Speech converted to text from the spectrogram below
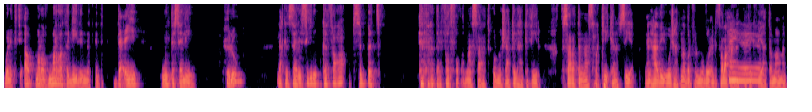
والاكتئاب مرض مرة ثقيل إنك أنت تدعيه وأنت سليم. حلو. لكن صار يصير بكثرة بسبة كثرة الفضفضة. الناس صارت تقول مشاكلها كثير. فصارت الناس ركيكة نفسيا. يعني هذه وجهة نظر في الموضوع اللي صراحة أنا أيوة، أتفق أيوة. فيها تماما.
